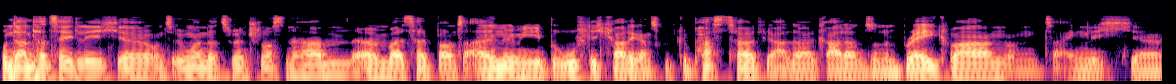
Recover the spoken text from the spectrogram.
Und dann tatsächlich äh, uns irgendwann dazu entschlossen haben, ähm, weil es halt bei uns allen irgendwie beruflich gerade ganz gut gepasst hat. Wir alle gerade an so einem Break waren und eigentlich äh,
